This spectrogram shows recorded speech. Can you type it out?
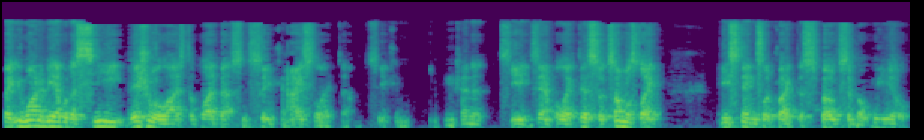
But you want to be able to see, visualize the blood vessels so you can isolate them. So you can, you can kind of see an example like this. So it's almost like these things look like the spokes of a wheel.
